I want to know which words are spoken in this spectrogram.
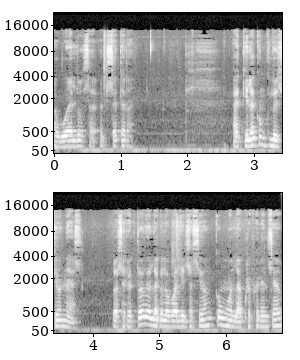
abuelos etcétera aquí la conclusión es los efectos de la globalización como la preferencia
